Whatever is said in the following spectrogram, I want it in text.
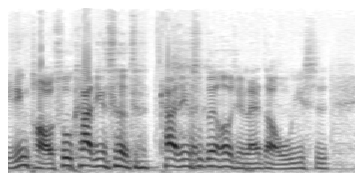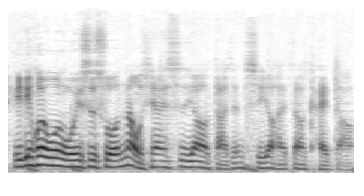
已经跑出卡丁车、卡丁素症候群来找吴医师，一定会问吴医师说：“那我现在是要打针吃药，还是要开刀？”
